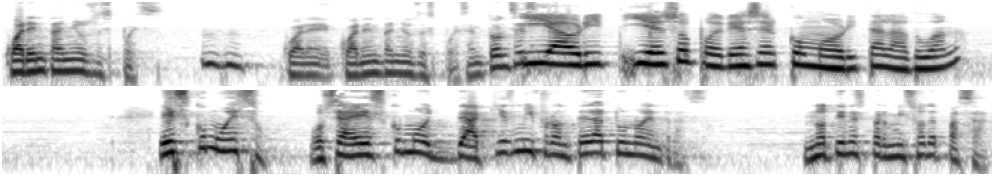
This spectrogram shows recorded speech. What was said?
40 años después. 40 años después. Entonces. ¿Y ahorita, y eso podría ser como ahorita la aduana? Es como eso. O sea, es como, de aquí es mi frontera, tú no entras no tienes permiso de pasar.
